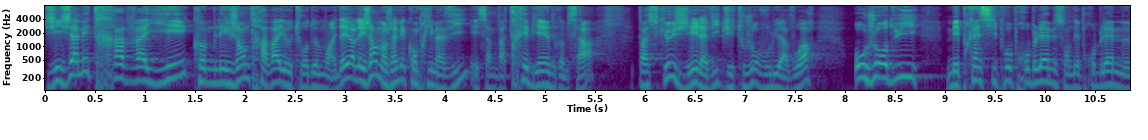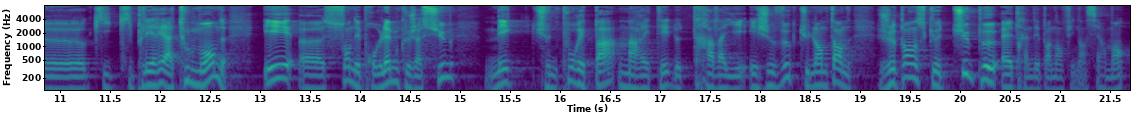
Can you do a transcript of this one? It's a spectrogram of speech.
j'ai jamais travaillé comme les gens travaillent autour de moi. D'ailleurs, les gens n'ont jamais compris ma vie et ça me va très bien comme ça parce que j'ai la vie que j'ai toujours voulu avoir. Aujourd'hui, mes principaux problèmes sont des problèmes euh, qui, qui, plairaient à tout le monde et euh, ce sont des problèmes que j'assume, mais je ne pourrai pas m'arrêter de travailler. Et je veux que tu l'entendes. Je pense que tu peux être indépendant financièrement.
